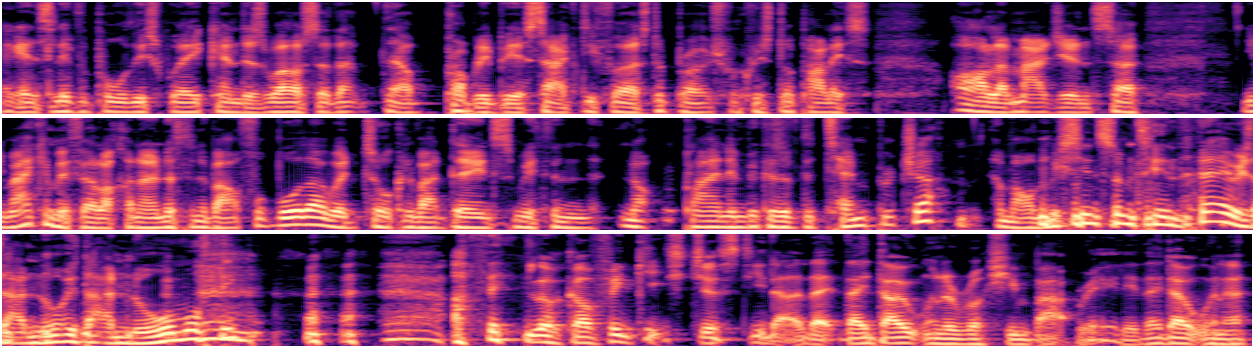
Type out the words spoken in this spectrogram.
against Liverpool this weekend as well. So that there'll probably be a safety first approach from Crystal Palace, I'll imagine. So you're making me feel like I know nothing about football, though. We're talking about Dean Smith and not playing him because of the temperature. Am I missing something there? Is that a, is that a normal thing? I think, look, I think it's just, you know, they, they don't want to rush him back, really. They don't want to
